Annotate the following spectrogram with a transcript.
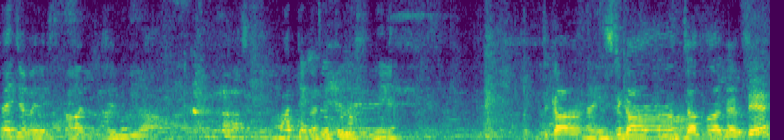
大丈夫ですか？準備は。待てが出てますね。時間何して時間ちゃんとなんかやって。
